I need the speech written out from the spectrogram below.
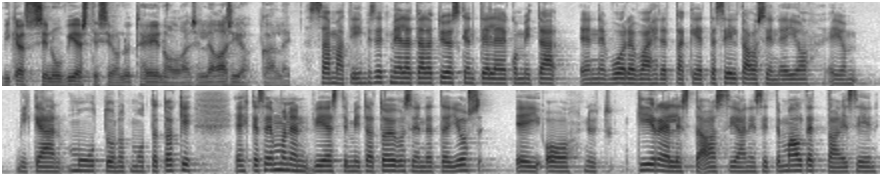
Mikä sinun viestisi on nyt heinolaisille asiakkaille? Samat ihmiset meillä täällä työskentelee kuin mitä ennen vuodenvaihdettakin, että siltä osin ei ole, ei ole mikään muuttunut, mutta toki ehkä semmoinen viesti, mitä toivoisin, että jos ei ole nyt kiireellistä asiaa, niin sitten maltettaisiin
